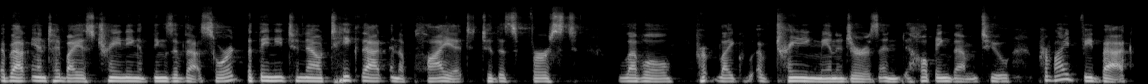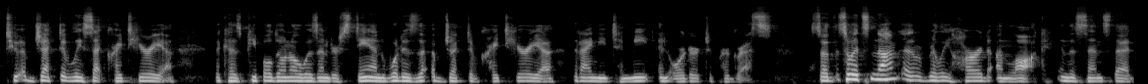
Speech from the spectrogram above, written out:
about anti-bias training and things of that sort, but they need to now take that and apply it to this first level like of training managers and helping them to provide feedback to objectively set criteria because people don't always understand what is the objective criteria that I need to meet in order to progress. So, so it's not a really hard unlock in the sense that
